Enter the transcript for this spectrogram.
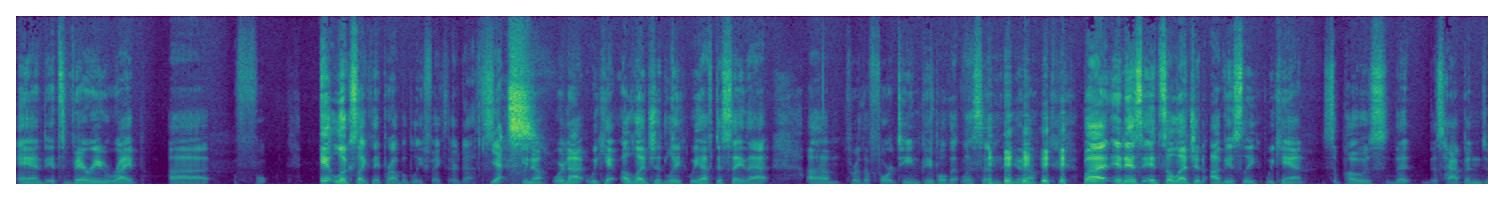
and it's very ripe. Uh, for, it looks like they probably faked their deaths. Yes. You know, we're not. We can't allegedly. We have to say that um, for the 14 people that listen. You know, but it is. It's alleged. Obviously, we can't suppose that this happened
